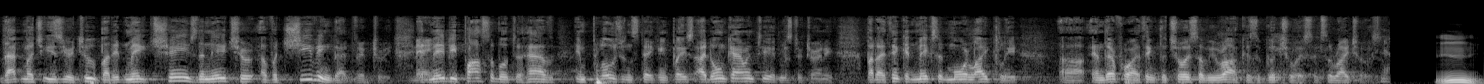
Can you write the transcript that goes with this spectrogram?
that much easier too, but it may change the nature of achieving that victory. It may be possible to have implosions taking place. I don't guarantee it, Mr. Turney, but I think it makes it more likely, uh, and therefore I think the choice of Iraq is a good choice. It's the right choice. Mm.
